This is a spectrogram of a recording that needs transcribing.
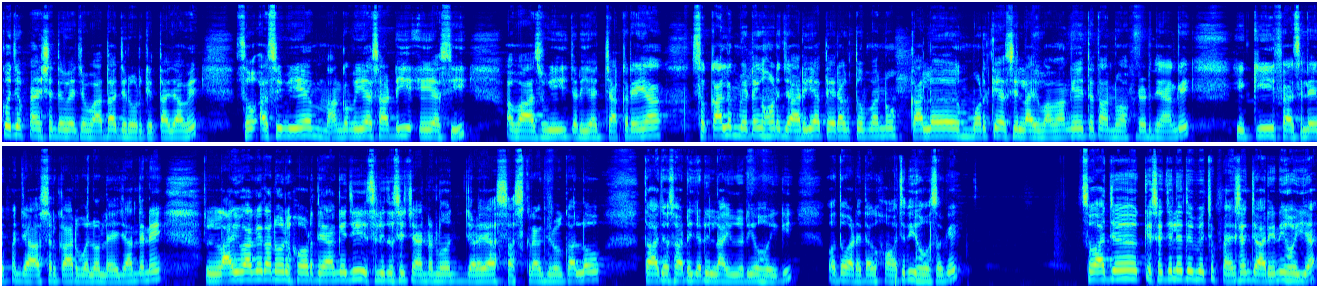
ਕੁਝ ਪੈਨਸ਼ਨ ਦੇ ਵਿੱਚ ਵਾਧਾ ਜ਼ਰੂਰ ਕੀਤਾ ਜਾਵੇ। ਸੋ ਅਸੀਂ ਵੀ ਇਹ ਮੰਗ ਵੀ ਆ ਸਾਡੀ, ਇਹ ਅਸੀਂ ਆਵਾਜ਼ ਵੀ ਜਿਹੜੀ ਆ ਚੱਕ ਰਹੇ ਆ। ਸੋ ਕੱਲ ਮੀਟਿੰਗ ਹੁਣ ਜਾ ਰਹੀ ਆ 13 ਅਕਤੂਬਰ ਨੂੰ। ਕੱਲ ਮੁੜ ਕੇ ਅਸੀਂ ਲਾਈਵ ਆਵਾਂਗੇ ਤੇ ਤੁਹਾਨੂੰ ਅਪਡੇਟ ਦੇਵਾਂਗੇ ਕਿ ਕੀ ਫੈਸਲੇ ਪੰਜਾਬ ਸਰਕਾਰ ਵੱਲੋਂ ਲਏ ਜਾਂਦੇ ਨੇ। ਲਾਈਵ ਆ ਕੇ ਤੁਹਾਨੂੰ ਰਿਪੋਰਟ ਦੇਵਾਂਗੇ ਜੀ, ਇਸ ਲਈ ਤੁਸੀਂ ਚੈਨਲ ਨੂੰ ਜਿਹੜਾ ਆ ਸਬਸਕ੍ਰਾਈਬ ਜ਼ਰੂਰ ਕਰ ਲਓ ਤਾਂ ਜੋ ਸਾਡੀ ਜਿਹੜੀ ਲਾਈਵ ਵੀਡੀਓ ਹੋਏਗੀ, ਉਹ ਤੁਹਾਡੇ ਤੱਕ ਪਹੁੰਚਦੀ ਹੋ ਸਕੇ। ਸੋ ਅੱਜ ਕਿਸੇ ਜ਼ਿਲ੍ਹੇ ਦੇ ਵਿੱਚ ਪੈਨਸ਼ਨ ਜਾਰੀ ਨਹੀਂ ਹੋਈ ਹੈ।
